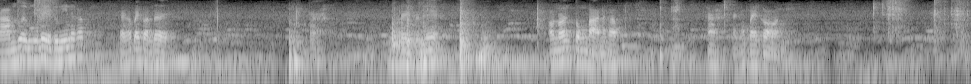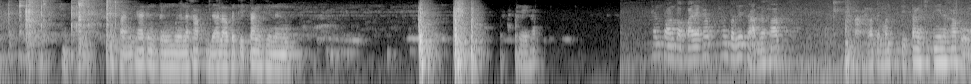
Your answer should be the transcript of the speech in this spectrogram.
ตามด้วยมูเล่ตัวนี้นะครับ ส่เข้าไปก่อนเลยเล่ตัวนี้ เอาน้อนตรงบาทนะครับ อะใส่เข้าไปก่อนฝันแค่ตึงๆมือนะครับ เดี๋ยวเราไปติดตั้งทีหนึ่งโอเคครับ ขั้นตอนต่อไปนะครับ ขั้นตอนที่สามนะครับ อะเราจะมาติดตั้งชุดนี้นะครับผม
